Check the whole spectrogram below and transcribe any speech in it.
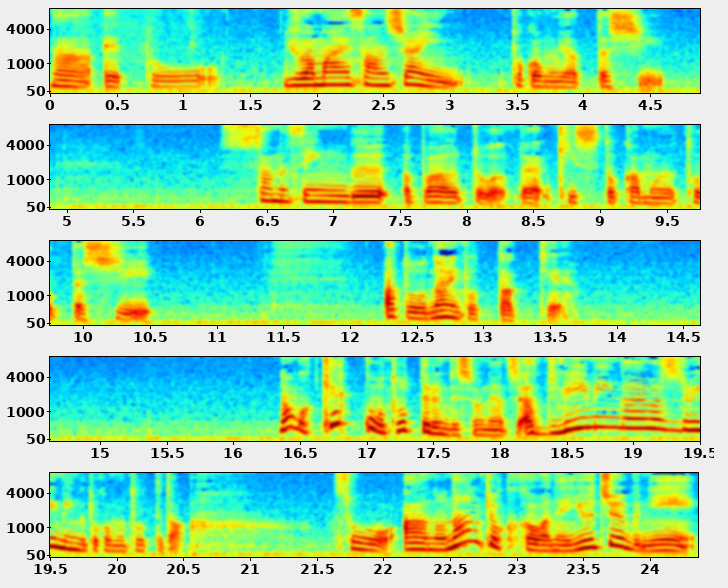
なえっと「Your My Sunshine」とかもやったし「Something About the Kiss」とかも撮ったしあと何撮ったっけ？なんか結構撮ってるんですよね私。あ「Dreaming I Was Dreaming」とかも撮ってた。そう。あの何曲かはね YouTube に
